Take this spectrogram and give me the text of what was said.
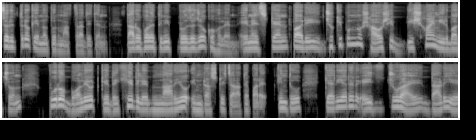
চরিত্রকে নতুন মাত্রা দিতেন। তার উপরে তিনি প্রযোজকও হলেন। এনএস্টেন পারি, ঝুঁকিপূর্ণ সাহসী বিষয় নির্বাচন পুরো বলিউডকে দেখিয়ে দিলে নারীও ইন্ডাস্ট্রি চালাতে পারে। কিন্তু ক্যারিয়ারের এই চূড়ায় দাঁড়িয়ে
